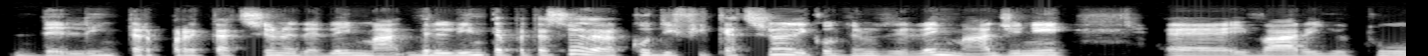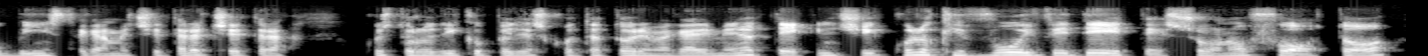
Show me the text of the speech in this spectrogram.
dell'interpretazione delle immagini, dell'interpretazione della codificazione dei contenuti delle immagini, eh, i vari YouTube, Instagram, eccetera, eccetera, questo lo dico per gli ascoltatori magari meno tecnici, quello che voi vedete sono foto,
